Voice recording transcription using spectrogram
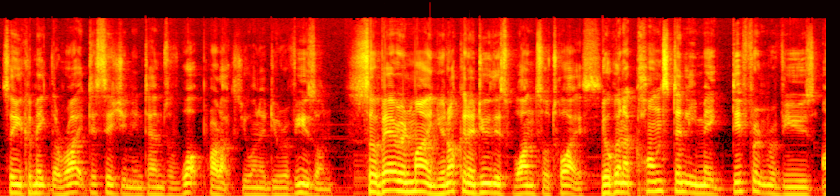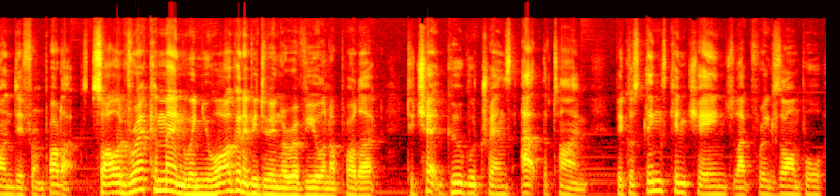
so you can make the right decision in terms of what products you want to do reviews on. So bear in mind, you're not going to do this once or twice. You're going to constantly make different reviews on different products. So I would recommend when you are going to be doing a review on a product to check Google Trends at the time because things can change. Like for example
